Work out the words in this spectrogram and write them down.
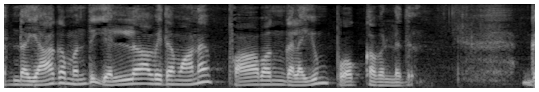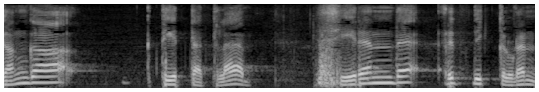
அந்த யாகம் வந்து எல்லா விதமான பாவங்களையும் போக்க வல்லது. கங்கா தீர்த்தத்தில் சிறந்த ரித்திக்களுடன்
